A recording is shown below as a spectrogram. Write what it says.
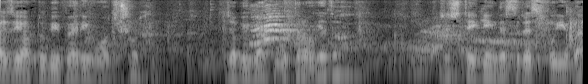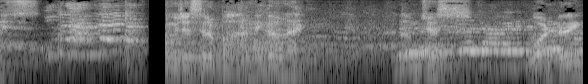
As you have to be very watchful. जब भी मैं उतरोगे तो just taking this risk for you guys. मुझे सिर्फ़ बाहर निकलना है। I'm just वॉन्डरिंग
